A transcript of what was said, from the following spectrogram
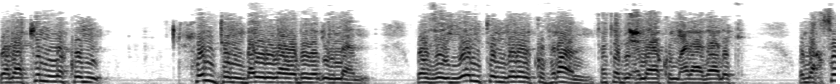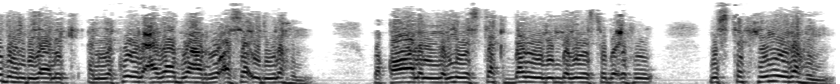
ولكنكم حلتم بيننا وبين الإيمان وزينتم لنا الكفران فتبعناكم على ذلك. ومقصودهم بذلك أن يكون العذاب على الرؤساء دونهم. وقال الذين استكبروا للذين استضعفوا مستفهمين لهم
